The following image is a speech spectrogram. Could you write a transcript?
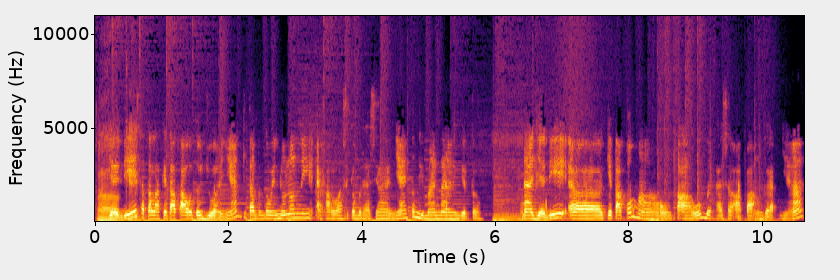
Ah, Jadi okay. setelah kita tahu tujuannya, kita tentuin dulu nih evaluasi keberhasilannya itu gimana gitu. Hmm, nah jadi uh, kita tuh mau tahu berhasil apa enggaknya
